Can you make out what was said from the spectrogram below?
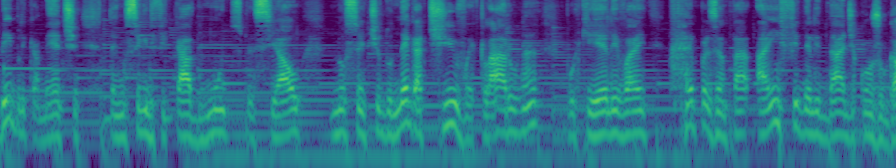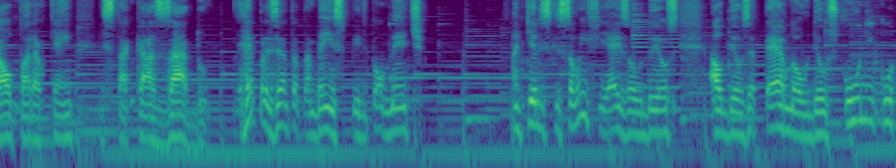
biblicamente, tem um significado muito especial, no sentido negativo, é claro, né? porque ele vai representar a infidelidade conjugal para quem está casado. Representa também espiritualmente aqueles que são infiéis ao Deus, ao Deus eterno, ao Deus único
